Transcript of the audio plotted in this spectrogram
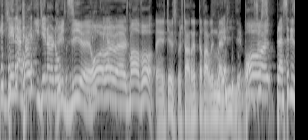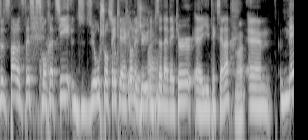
il vient de la jungle, il vient d'un autre. Lui, il dit, euh, ouais, ouais, ouais, je m'en vais. Ben, ok, je suis en train de te parler de ma vie. Pour Ouais, juste ouais. placer les auditeurs auditrices qui Simon Trottier du duo Chauffé éclairé, on a déjà eu l'épisode avec eux, euh, il est excellent. Ouais. Euh, mais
